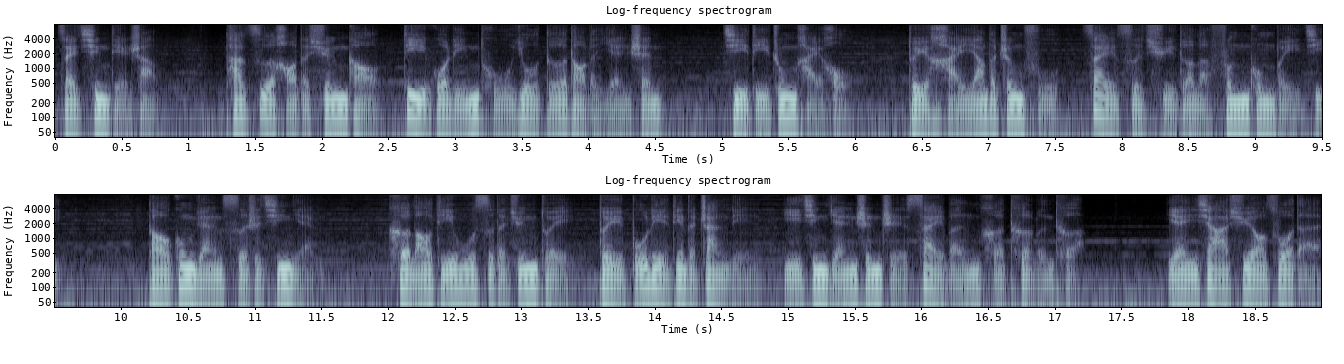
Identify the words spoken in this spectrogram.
在庆典上，他自豪地宣告，帝国领土又得到了延伸。继地中海后，对海洋的征服再次取得了丰功伟绩。到公元四十七年，克劳迪乌斯的军队对不列颠的占领已经延伸至塞文和特伦特。眼下需要做的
